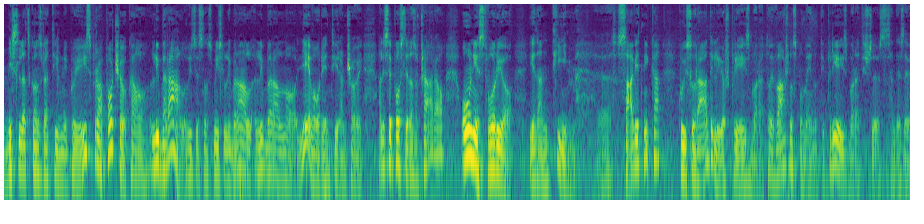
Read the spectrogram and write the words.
mislilac konzervativni koji je isprava počeo kao liberal, u izvjesnom smislu liberal, liberalno lijevo orijentiran čovjek, ali se poslije razočarao. On je stvorio jedan tim e, savjetnika koji su radili još prije izbora, to je važno spomenuti, prije izbora 1979.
